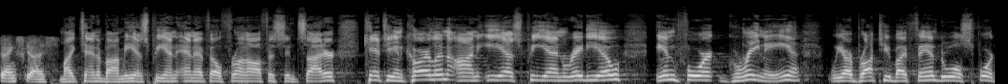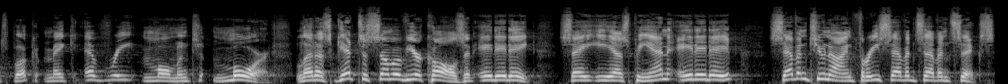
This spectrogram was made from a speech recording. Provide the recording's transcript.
Thanks, guys. Mike Tannenbaum, ESPN NFL Front Office Insider. Canty and Carlin on ESPN Radio. In for Greeny. We are brought to you by FanDuel Sportsbook. Make every moment more. Let us get to some of your calls at 888 say ESPN 888 729 3776.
